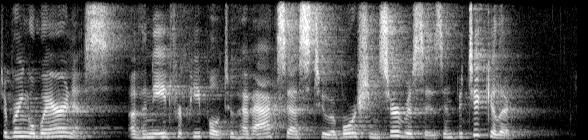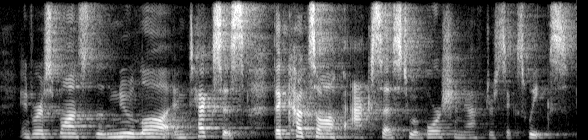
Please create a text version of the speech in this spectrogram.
to bring awareness of the need for people to have access to abortion services, in particular, in response to the new law in Texas that cuts off access to abortion after six weeks.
